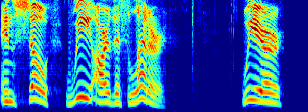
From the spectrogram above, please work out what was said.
And so we are this letter. We are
